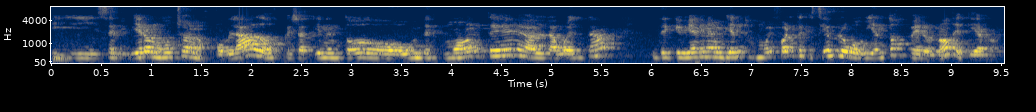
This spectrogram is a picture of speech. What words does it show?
y se vivieron mucho en los poblados, que ya tienen todo un desmonte a la vuelta, de que vienen vientos muy fuertes, que siempre hubo vientos, pero no de tierra.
